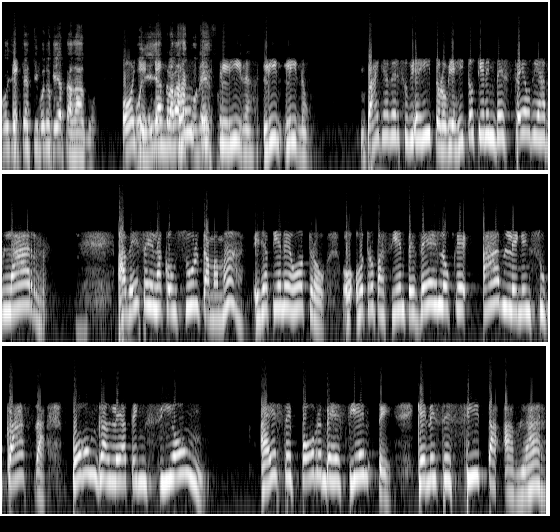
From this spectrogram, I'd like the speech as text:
oye, el testimonio que ella está dando. Oye, Oye, ella trabaja con eso. Lina, Lin- Lino, vaya a ver su viejito. Los viejitos tienen deseo de hablar. A veces en la consulta, mamá, ella tiene otro o otro paciente, lo que hablen en su casa, pónganle atención a ese pobre envejeciente que necesita hablar,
